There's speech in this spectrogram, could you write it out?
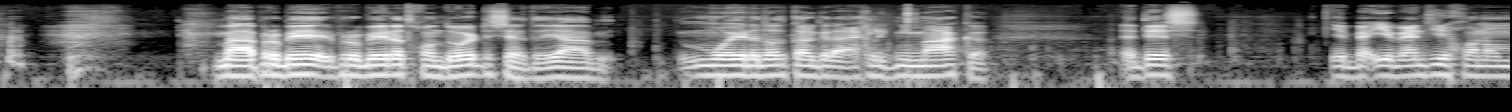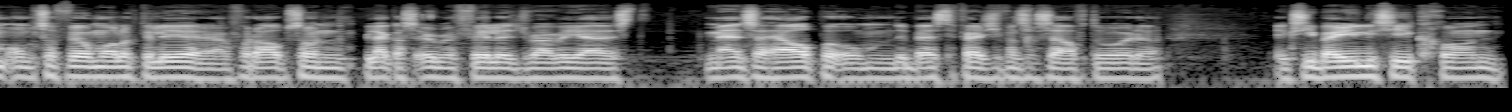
maar probeer, probeer dat gewoon door te zetten. Ja, mooier dan dat kan ik het eigenlijk niet maken. Het is, je, ben- je bent hier gewoon om, om zoveel mogelijk te leren. En vooral op zo'n plek als Urban Village, waar we juist mensen helpen om de beste versie van zichzelf te worden. Ik zie bij jullie zie ik gewoon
